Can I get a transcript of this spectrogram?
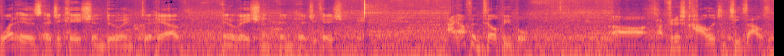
what is education doing to have innovation in education? I often tell people, uh, I finished college in 2000.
